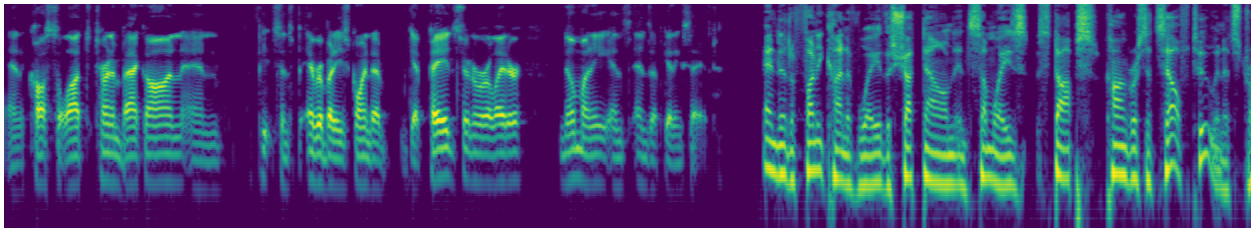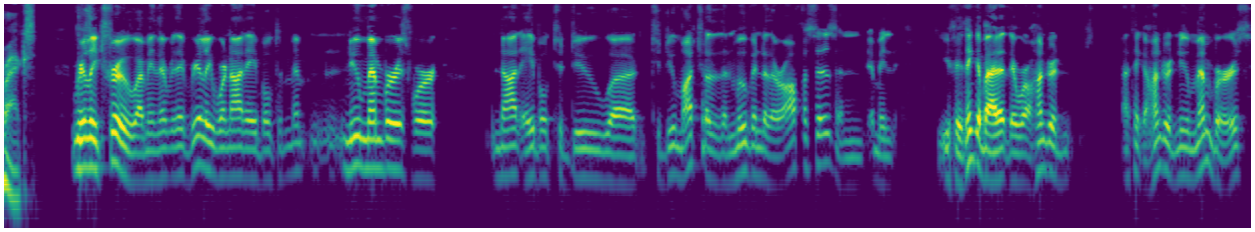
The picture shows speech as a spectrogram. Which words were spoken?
and it costs a lot to turn them back on. And since everybody's going to get paid sooner or later, no money ends, ends up getting saved. And in a funny kind of way, the shutdown in some ways stops Congress itself too in its tracks. Really true. I mean, they, they really were not able to. Mem- new members were not able to do uh, to do much other than move into their offices. And I mean, if you think about it, there were hundred, I think, hundred new members,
